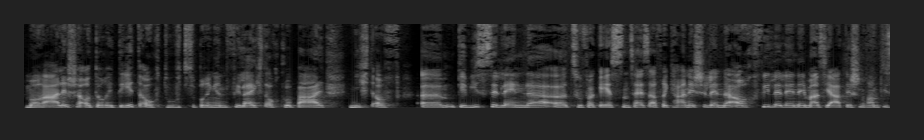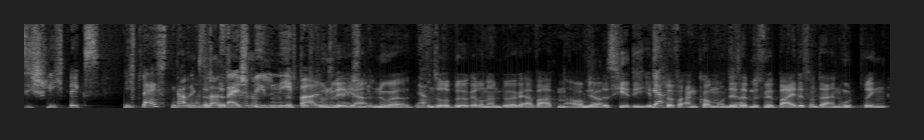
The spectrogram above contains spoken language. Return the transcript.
moralische Autorität auch durchzubringen, vielleicht auch global, nicht auf ähm, gewisse Länder äh, zu vergessen, sei es afrikanische Länder, auch viele Länder im asiatischen Raum, die sich schlichtweg nicht leisten können. Das, das, Beispiel Nepal. Das tun wir ja, nur ja. unsere Bürgerinnen und Bürger erwarten auch, ja. dass hier die Impfstoffe ja. ankommen und deshalb müssen wir beides unter einen Hut bringen.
